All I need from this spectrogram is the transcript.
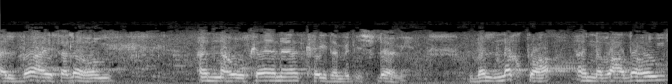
الباعث لهم أنه كان كيدا بالإسلام بل نقطع أن بعضهم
